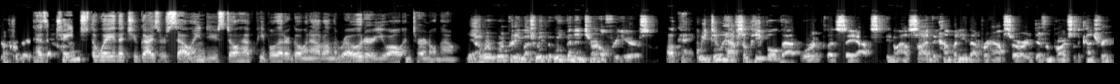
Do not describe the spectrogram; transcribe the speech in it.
That's great. Has it changed the way that you guys are selling? Do you still have people that are going out on the road, or are you all internal now? Yeah, we're, we're pretty much we've, we've been internal for years. Okay. We do have some people that work, let's say, you know, outside the company that perhaps are in different parts of the country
